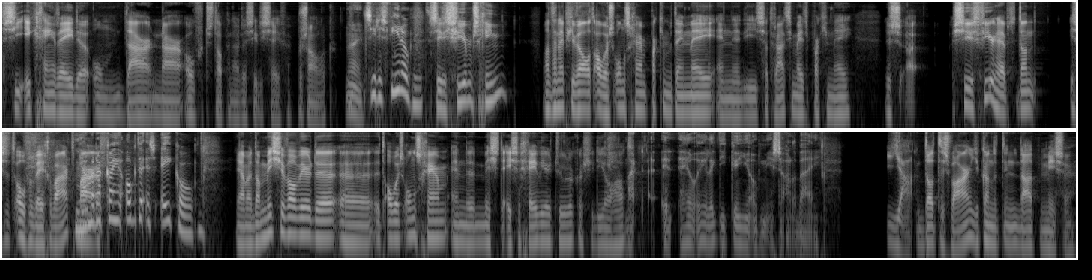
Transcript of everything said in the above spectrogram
zie ik geen reden om daar naar over te stappen naar de series 7, persoonlijk. Nee. Series 4 ook niet. Series 4 misschien, want dan heb je wel het always onscherm pak je meteen mee en eh, die saturatiemeter pak je mee. Dus eh, als je Series 4 hebt, dan is het overwegen waard. Maar, Maar, ja, maar dan kan je ook de SE kopen. ja, maar dan mis je wel weer de, eh, het always onscherm en de, mis je de ECG weer natuurlijk, als je die al had. Maar heel eerlijk, die kun je ook missen allebei. Ja, dat is waar. Je kan het inderdaad missen.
